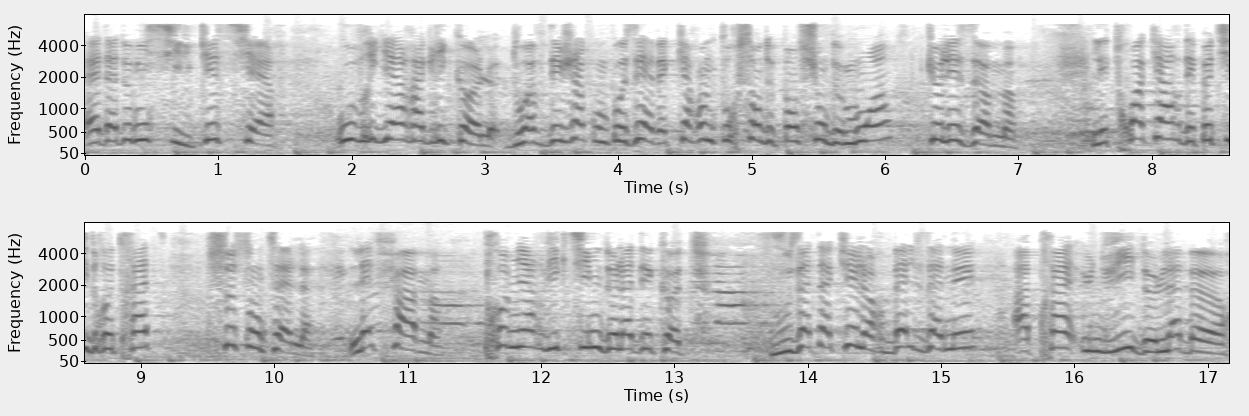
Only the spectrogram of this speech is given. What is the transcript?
aide à domicile, caissières, ouvrières agricoles doivent déjà composer avec 40% de pension de moins que les hommes. Les trois quarts des petites retraites, ce sont elles, les femmes, premières victimes de la décote. Vous attaquez leurs belles années après une vie de labeur.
